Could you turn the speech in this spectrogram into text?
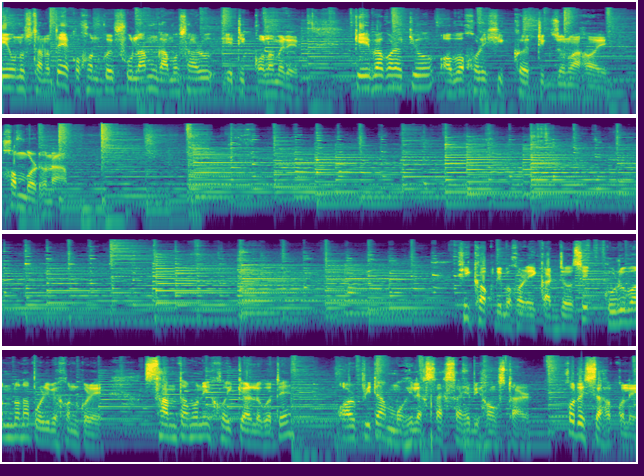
এই অনুষ্ঠানতে একোখনকৈ ফুলাম গামোচা আৰু এটি কলমেৰে কেইবাগৰাকীও অৱসৰী শিক্ষয়িত্ৰীক জনোৱা হয়। সম্বৰ্ধনা। শিক্ষক দিৱসৰ এই কাৰ্যসূচীত গুৰুবন্দনা পৰিৱেশন কৰে শান্তামণি শইকীয়াৰ লগতে অৰ্পিতা মহিলা স্বেচ্ছাসেৱী সংস্থাৰ সদস্যসকলে।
